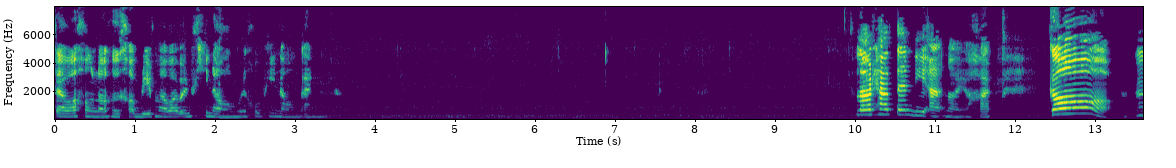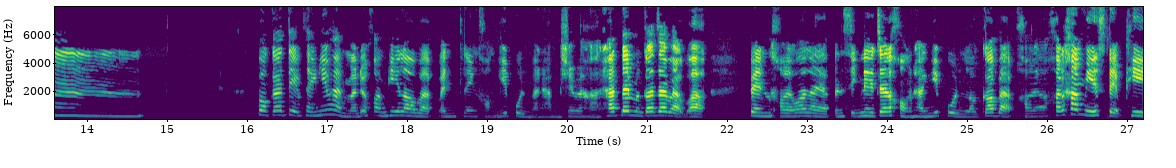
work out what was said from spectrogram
แต่ว่าของเราคือเขาบรีฟมาว่าเป็นพี่น้องเป็นคู่พี่น้องกัน แล้วถ้าเต้นดีอะหน่อยอะคะก็อืมปกติเพลงที่ผ่านมาด้วยความที่เราแบบเป็นเพลงของญี่ปุ่นมาทำใช่ไหมคะ ถ้าเต้นมันก็จะแบบว่าเป็นเขาเรียกว่าอะไรอะเป็นซิกเนเจอร์ของทางญี่ปุ่น แล้วก็แบบเขาเรียกว่าค่อนข้างมีสเต็ปที่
